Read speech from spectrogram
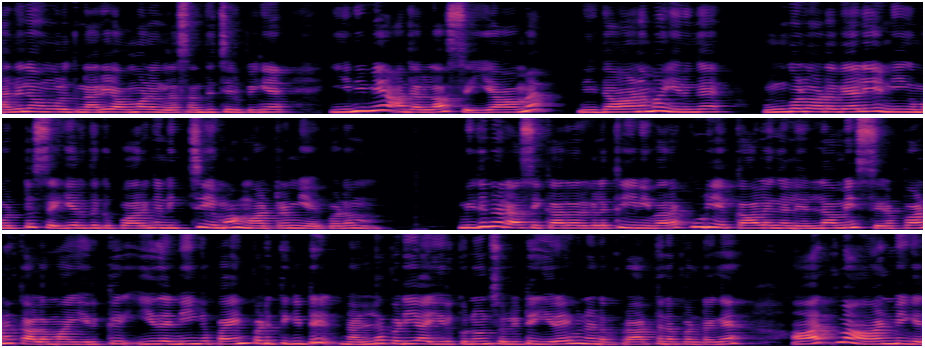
அதில் உங்களுக்கு நிறைய அவமானங்களை சந்திச்சிருப்பீங்க. இனிமே அதெல்லாம் செய்யாமல் நிதானமாக இருங்க. உங்களோட வேலையை நீங்கள் மட்டும் செய்யறதுக்கு பாருங்கள் நிச்சயமாக மாற்றம் ஏற்படும். மிதுன ராசிக்காரர்களுக்கு இனி வரக்கூடிய காலங்கள் எல்லாமே சிறப்பான காலமாக இருக்குது இதை நீங்கள் பயன்படுத்திக்கிட்டு நல்லபடியாக இருக்கணும்னு சொல்லிட்டு இறைவனிடம் பிரார்த்தனை பண்ணுறேங்க ஆத்ம ஆன்மீக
